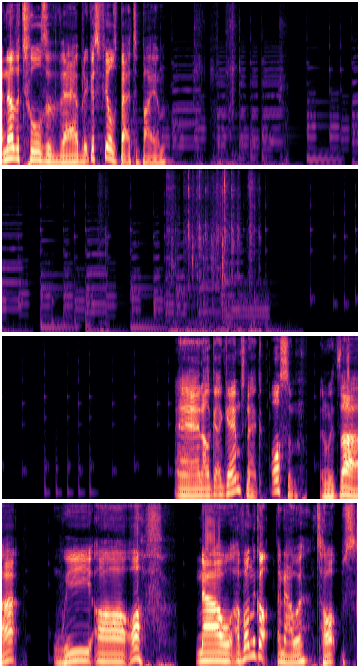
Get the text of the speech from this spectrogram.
I know the tools are there, but it just feels better to buy them. And I'll get a games neck. Awesome. And with that, we are off. Now, I've only got an hour, tops.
